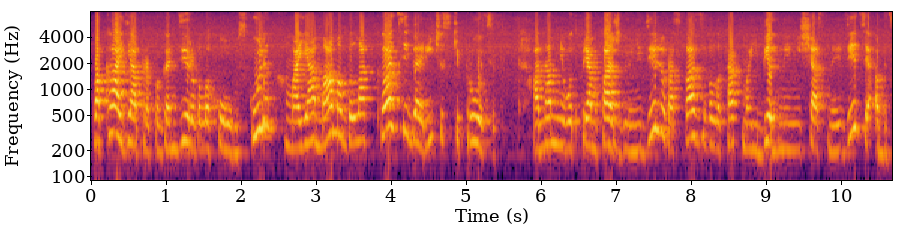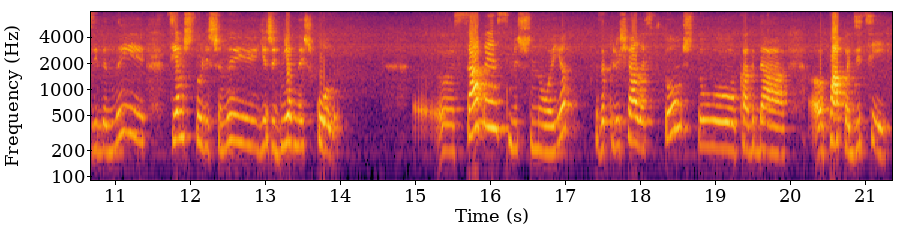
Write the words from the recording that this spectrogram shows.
пока я пропагандировала хоумскулинг, моя мама была категорически против. Она мне вот прям каждую неделю рассказывала, как мои бедные несчастные дети обделены тем, что лишены ежедневной школы. Э, самое смешное заключалось в том, что когда э, папа детей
